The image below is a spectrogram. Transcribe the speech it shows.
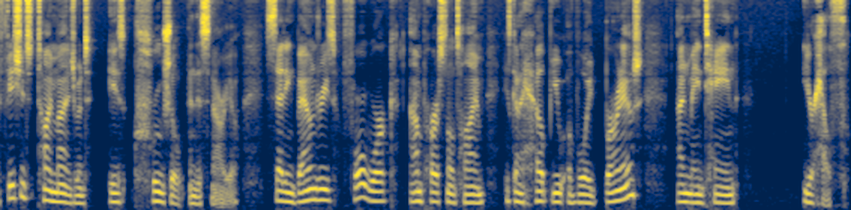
efficient time management is crucial in this scenario. Setting boundaries for work and personal time is going to help you avoid burnout and maintain your health.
